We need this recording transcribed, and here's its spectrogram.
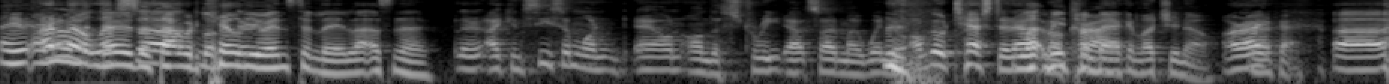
I, don't anyone know, that let's, knows if uh, that would look, kill you instantly, let us know. There, I can see someone down on the street outside my window. I'll go test it out. Let and me I'll come try. back and let you know. All right. Okay. Uh,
